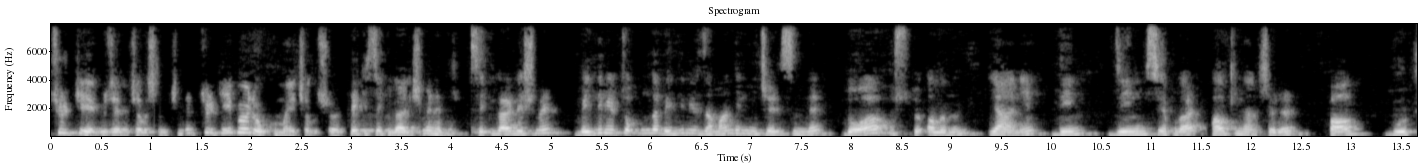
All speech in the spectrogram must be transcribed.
Türkiye üzerine çalıştığım için de Türkiye'yi böyle okumaya çalışıyorum. Peki sekülerleşme nedir? Sekülerleşme belli bir toplumda belli bir zaman dilimi içerisinde doğa üstü alanın yani din, dinimsi yapılar, halk inançları, fal, burç,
